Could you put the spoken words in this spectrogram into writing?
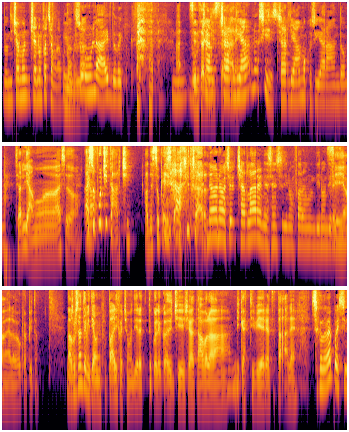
non diciamo, cioè non facciamo una puntata, Nulla. solo un live dove Ah, mm, senza char- registrare. charlia- sì, sì, charliamo così a random. Parliamo, adesso, adesso può citarci. Adesso può citarci, Charlie. No, no, cioè, charlare nel senso di non, fare un- di non dire Sì, niente. vabbè, l'avevo capito. Ma la prossima volta invitiamo mio papà, gli facciamo dire tutte quelle cose che ci dice a tavola di cattiveria totale. Secondo me poi si,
